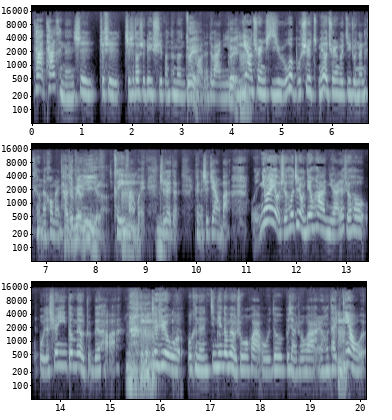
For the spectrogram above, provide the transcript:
他他可能是就是这些都是律师帮他们做对好的，对吧？你一定要确认是机主，如果不是没有确认过机主，那他可能后面就他就没有意义了可以返回之类的，可能是这样吧。因为有时候这种电话你来的时候，我的声音都没有准备好啊，就是我我可能今天都没有说过话，我都不想说话，然后他一定要我，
